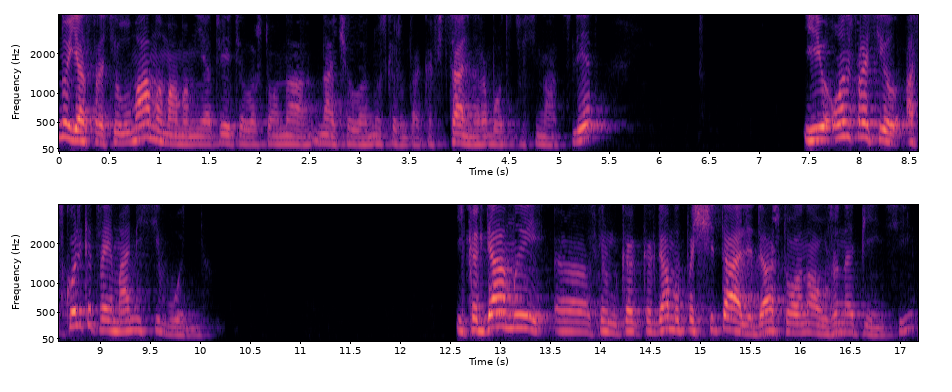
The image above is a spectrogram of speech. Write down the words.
Ну, я спросил у мамы, мама мне ответила, что она начала, ну, скажем так, официально работать 18 лет. И он спросил, а сколько твоей маме сегодня? И когда мы, э, скажем, когда мы посчитали, да, что она уже на пенсии,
